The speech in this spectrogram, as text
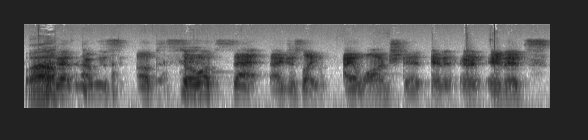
Wow. that I was up, so upset. I just like I launched it, and it, and it's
